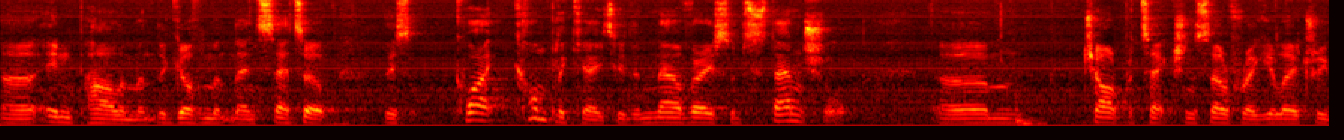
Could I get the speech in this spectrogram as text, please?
uh, in Parliament, the government then set up this quite complicated and now very substantial um, child protection self-regulatory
